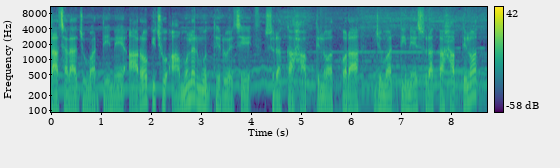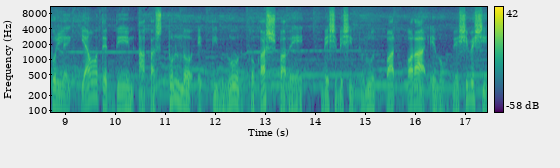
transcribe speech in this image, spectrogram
তাছাড়া জুমার দিনে আরও কিছু আমলের মধ্যে রয়েছে সুরা হাফ তিলওয়াত করা। জুমার দিনে সুরা কাহাব তিলওয়াত করলে কিয়ামতের দিন আকাশ তুল্য একটি নূর প্রকাশ পাবে। বেশি বেশি দুরুদ পাঠ করা এবং বেশি বেশি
